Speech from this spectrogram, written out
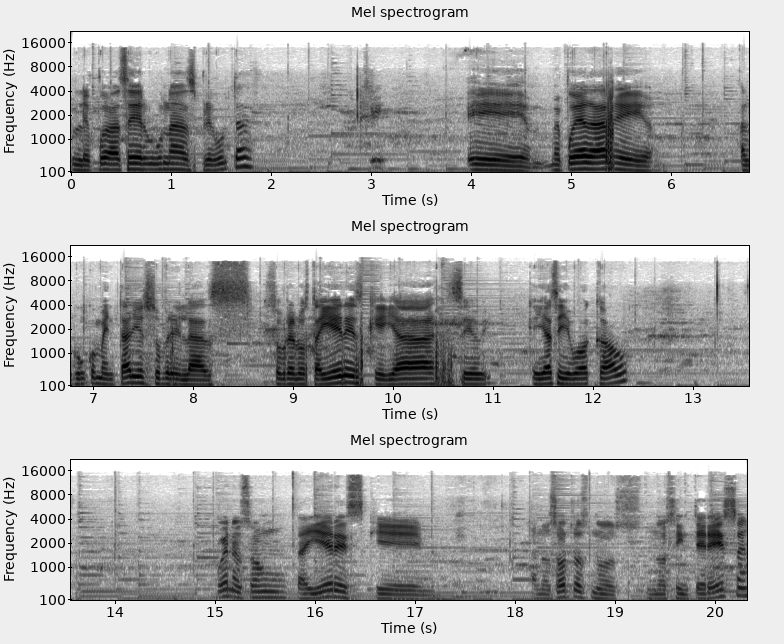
¿Le puedo hacer unas preguntas? Sí. Eh, ¿Me puede dar eh, algún comentario sobre las sobre los talleres que ya se que ya se llevó a cabo? Bueno, son talleres que a nosotros nos, nos interesa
